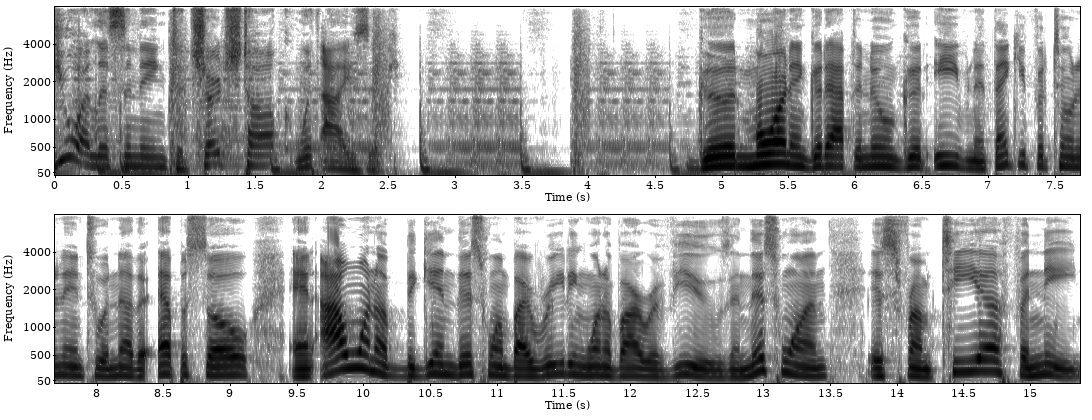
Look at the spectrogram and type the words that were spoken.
You are listening to Church Talk with Isaac. Good morning, good afternoon, good evening. Thank you for tuning in to another episode. And I want to begin this one by reading one of our reviews. And this one is from Tia Fani,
